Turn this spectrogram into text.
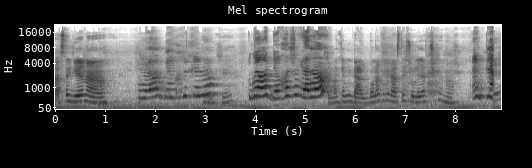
রাস্তায় যেও না। তোমাকে আমি ডাকবো না, তুমি রাস্তায় চলে যাচ্ছ কেন? ভাত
